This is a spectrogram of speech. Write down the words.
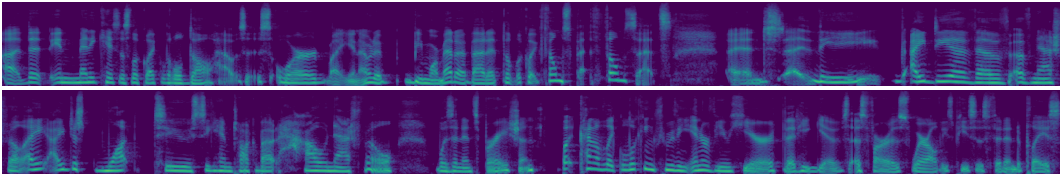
uh, that in many cases look like little doll houses or uh, you know to be more meta about it that look like film film sets. And uh, the idea of, of Nashville I, I just want to see him talk about how Nashville was an inspiration. But kind of like looking through the interview here that he gives as far as where all these pieces fit into place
